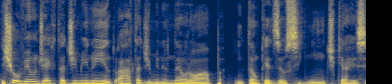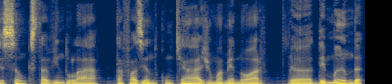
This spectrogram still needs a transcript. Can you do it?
Deixa eu ver onde é que está diminuindo. Ah, está diminuindo na Europa. Então quer dizer o seguinte, que a recessão que está vindo lá está fazendo com que haja uma menor uh, demanda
